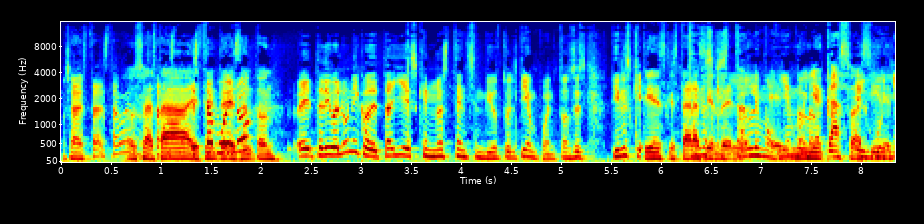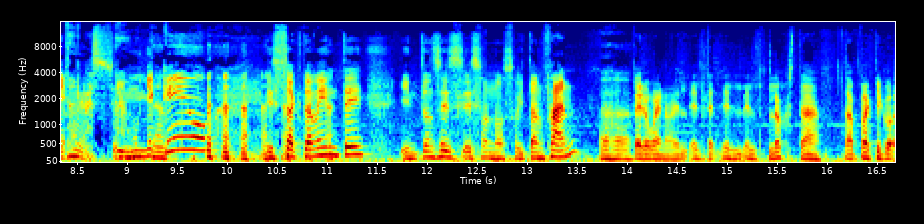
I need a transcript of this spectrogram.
O sea, está, está bueno. O sea, está, está, bueno. Eh, te digo, el único detalle es que no está encendido todo el tiempo. Entonces, tienes que, tienes que estar haciendo el, el, muñecazo. el, el muñequeo. exactamente. Y entonces, eso no soy tan fan. Pero bueno, el, reloj está, está práctico.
